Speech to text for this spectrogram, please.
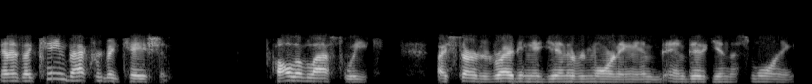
And as I came back from vacation, all of last week, I started riding again every morning and, and did again this morning.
